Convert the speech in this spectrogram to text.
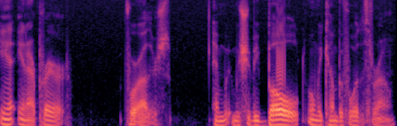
in, in our prayer for others. And we should be bold when we come before the throne.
